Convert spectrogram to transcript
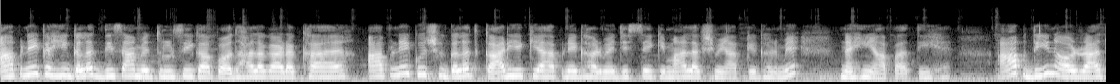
आपने कहीं गलत दिशा में तुलसी का पौधा लगा रखा है, आपने कुछ गलत कार्य किया है अपने घर में जिससे कि माँ लक्ष्मी आपके घर में नहीं आ पाती है। आप दिन और रात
